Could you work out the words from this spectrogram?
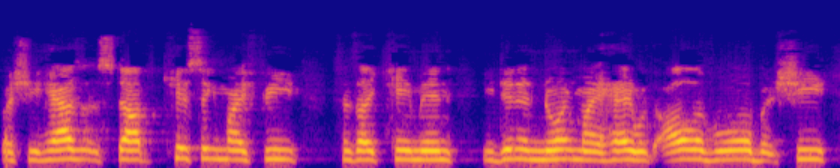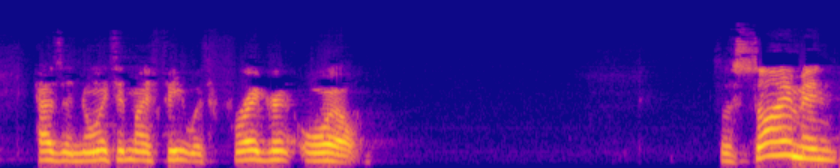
but she hasn't stopped kissing my feet since I came in. You didn't anoint my head with olive oil, but she has anointed my feet with fragrant oil. So Simon,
